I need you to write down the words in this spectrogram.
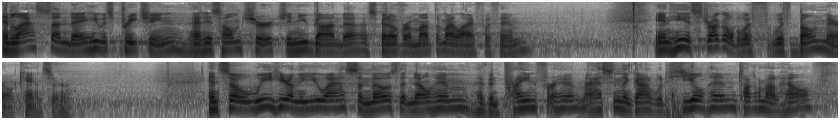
And last Sunday, he was preaching at his home church in Uganda. I spent over a month of my life with him. And he has struggled with, with bone marrow cancer. And so we here in the U.S. and those that know him have been praying for him, asking that God would heal him, talking about health.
